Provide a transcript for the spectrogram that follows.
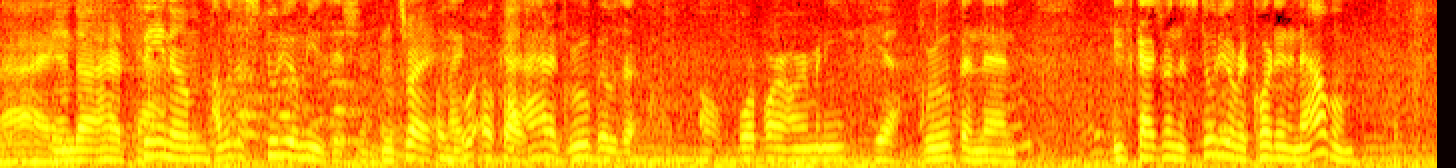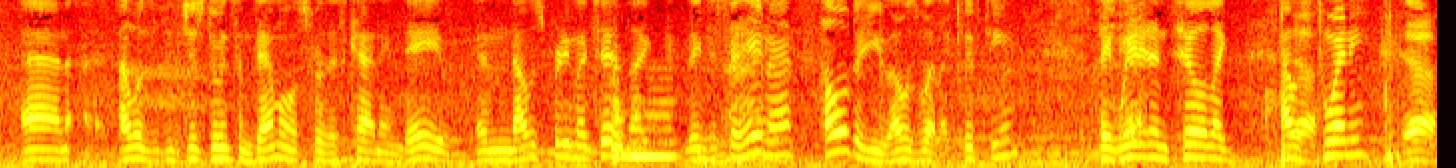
Nice. And uh, I had seen him. I was a studio musician. That's right. Oh, you- Like, okay. I, I had a group. It was a oh, four part harmony Yeah. group, and then these guys were in the studio recording an album, and I was just doing some demos for this cat named Dave, and that was pretty much it. Like they just said, "Hey man, how old are you?" I was what, like 15. They waited until like I was Yeah. 20, Yeah.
